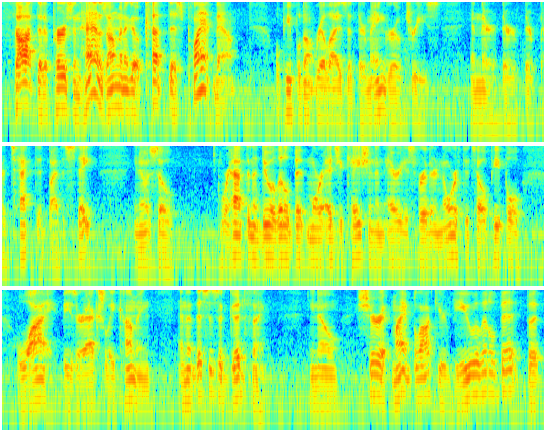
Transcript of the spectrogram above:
thought that a person has i'm going to go cut this plant down well people don't realize that they're mangrove trees and they're they're they're protected by the state you know so we're having to do a little bit more education in areas further north to tell people why these are actually coming and that this is a good thing. You know, sure, it might block your view a little bit, but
